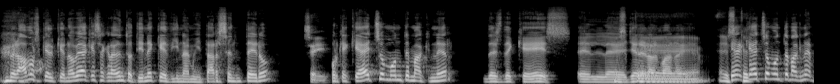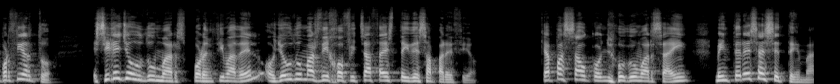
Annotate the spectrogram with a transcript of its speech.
pero vamos, que el que no vea que Sacramento tiene que dinamitarse entero, Sí. porque ¿qué ha hecho Monte McNair desde que es el eh, Es que- general manager? es ¿Qué, que- qué ha hecho Monte McNair? Por cierto, ¿sigue Joe Dumars por encima de él o Joe Dumars dijo fichaza este y desapareció? ¿Qué ha pasado con Joe Dumars ahí? Me interesa ese tema.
